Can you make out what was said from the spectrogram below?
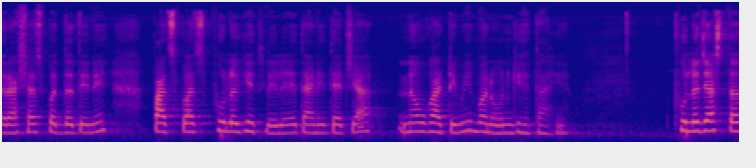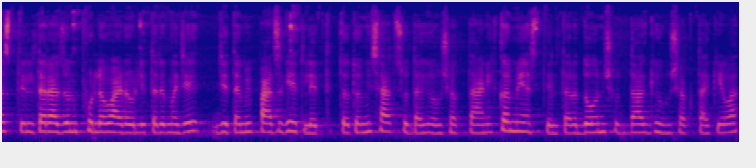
तर अशाच पद्धतीने पाच पाच फुलं घेतलेले आहेत आणि त्याच्या नऊ गाठी मी बनवून घेत आहे. फुलं जास्त असतील तर अजून फुलं वाढवली तरी म्हणजे जिथं मी पाच घेतले तिथं तुम्ही सातसुद्धा घेऊ शकता. आणि कमी असतील तर दोनसुद्धा घेऊ शकता किंवा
